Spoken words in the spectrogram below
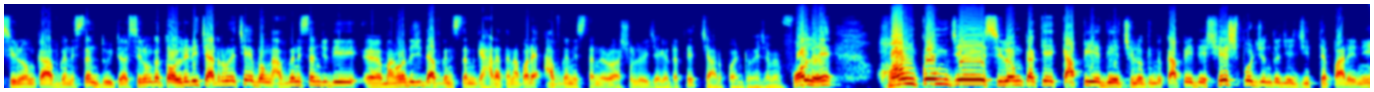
শ্রীলঙ্কা, আফগানিস্তান দুইটা, শ্রীলঙ্কা তো অলরেডি চার রয়েছে এবং আফগানিস্তান যদি বাংলাদেশ যদি আফগানিস্তানকে হারাতে না পারে, আফগানিস্তানেরও আসলে ওই জায়গাটাতে চার পয়েন্ট হয়ে যাবে। ফলে হংকং যে শ্রীলঙ্কাকে কাঁপিয়ে দিয়েছিল, কিন্তু কাঁপিয়ে দিয়ে শেষ পর্যন্ত যে জিততে পারেনি,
